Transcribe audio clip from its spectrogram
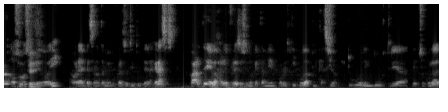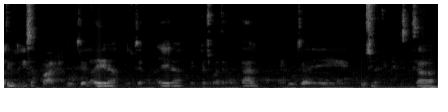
Pero no solo se quedó ahí, ahora empezaron también a buscar el sustituto de las grasas. Parte de bajar el precio, sino que también por el tipo de aplicación. Tú en la industria del chocolate lo utilizas para la industria de heladera, la industria de panadera, la industria de chocolate tal, la industria de cocina que es más especializada.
